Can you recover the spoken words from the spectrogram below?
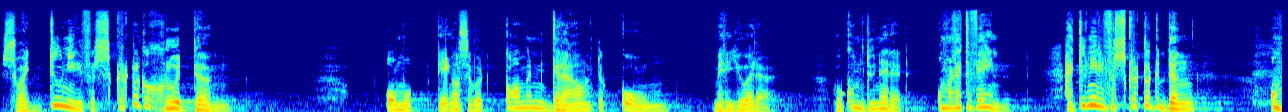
So hy doen hierdie verskriklike groot ding om op die Engelse woord common ground te kom met die Jode. Hoekom doen hy dit? Om hulle te wen. Hy doen hierdie verskriklike ding om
